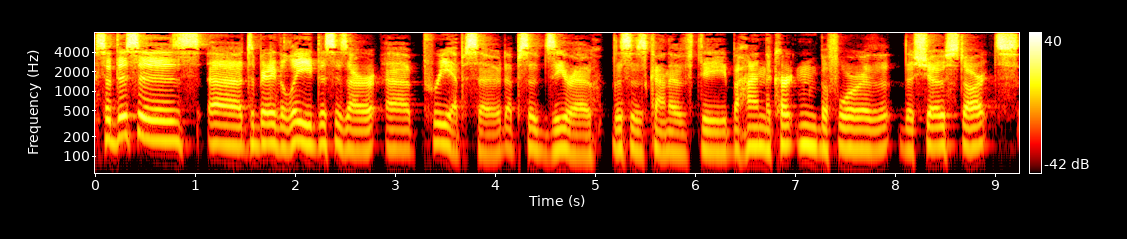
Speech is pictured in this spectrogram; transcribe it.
so this is uh, to bury the lead. This is our uh, pre-episode, episode zero. This is kind of the behind the curtain before the, show starts,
